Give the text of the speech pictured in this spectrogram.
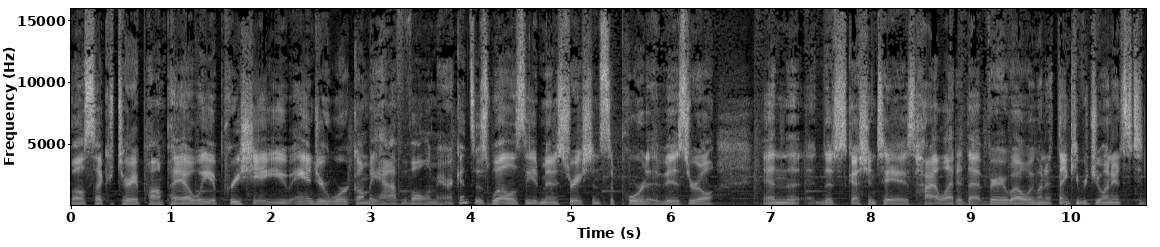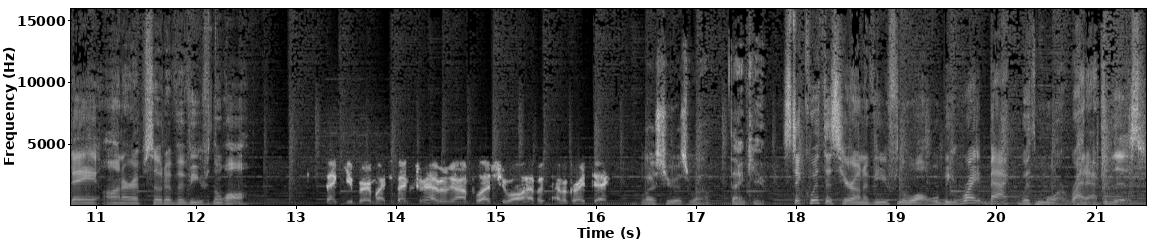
Well, Secretary Pompeo, we appreciate you and your work on behalf of all Americans, as well as the administration's support of Israel. And the, the discussion today has highlighted that very well. We want to thank you for joining us today on our episode of A View from the Wall. Thank you very much. Thanks for having me on. Bless you all. Have a, have a great day. Bless you as well. Thank you. Stick with us here on A View from the Wall. We'll be right back with more right after this.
